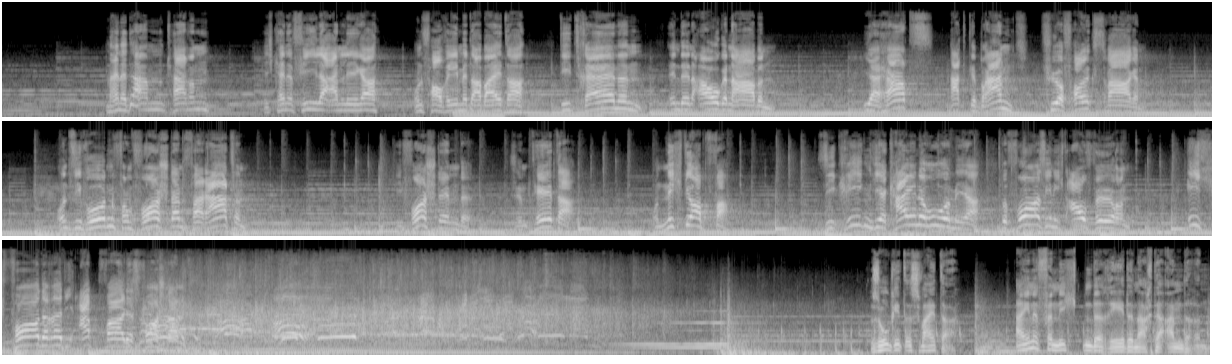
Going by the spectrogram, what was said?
Meine Damen und Herren, ich kenne viele Anleger und VW-Mitarbeiter, die Tränen in den Augen haben. Ihr Herz hat gebrannt für Volkswagen. Und sie wurden vom Vorstand verraten. Die Vorstände sind Täter und nicht die Opfer. Sie kriegen hier keine Ruhe mehr, bevor sie nicht aufhören. Ich fordere die Abwahl des Vorstands. So geht es weiter. Eine vernichtende Rede nach der anderen.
